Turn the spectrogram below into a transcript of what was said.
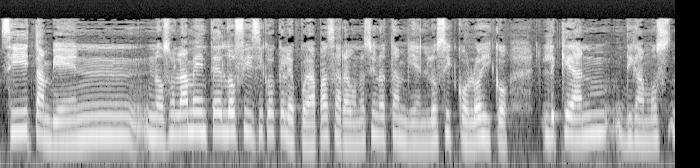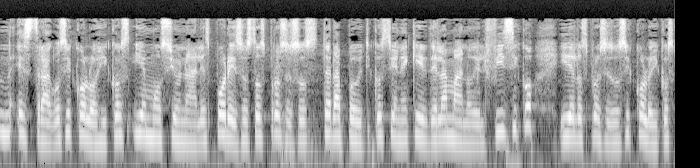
Sí, también no solamente es lo físico que le pueda pasar a uno, sino también lo psicológico. Le quedan, digamos, estragos psicológicos y emocionales. Por eso estos procesos terapéuticos tienen que ir de la mano del físico y de los procesos psicológicos,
